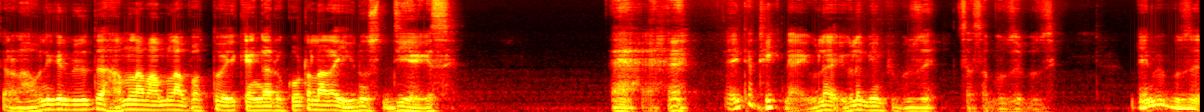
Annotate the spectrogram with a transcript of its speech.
কারণ আওয়ামী লীগের বিরুদ্ধে হামলা, মামলা, বত্ত, এই ক্যাঙ্গারু, কোটালারা ইউনুস দিয়ে গেছে। হ্যাঁ হ্যাঁ হ্যাঁ। এইটা ঠিক না, এগুলা এগুলা বিএনপি বুঝে, চাচা বুঝে বুঝে। বিএনপি বুঝে,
